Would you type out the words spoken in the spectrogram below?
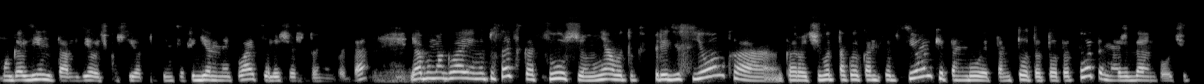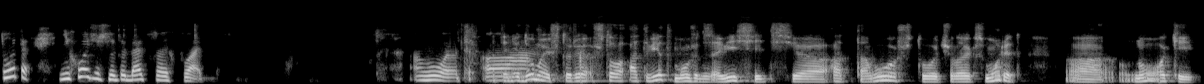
магазин, там девочка шьет какие-нибудь офигенные платья или еще что-нибудь, да, я бы могла ей написать, сказать, слушай, у меня вот тут впереди съемка, короче, вот такой концепт съемки, там будет там то-то, то-то, то-то, мы ожидаем получить то-то, не хочешь ли ты дать своих платьев? Вот. А ты не а думаешь, что, что ответ может зависеть э, от того, что человек смотрит, а, ну, окей,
